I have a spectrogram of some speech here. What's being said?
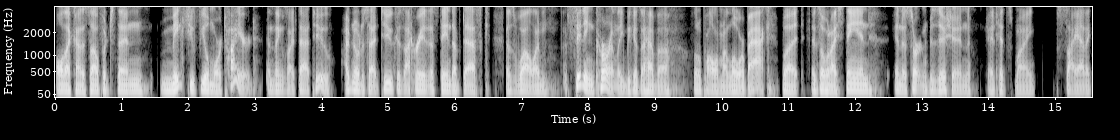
all that kind of stuff, which then makes you feel more tired and things like that too. I've noticed that too because I created a stand up desk as well. I'm sitting currently because I have a little problem on my lower back, but and so when I stand in a certain position, it hits my sciatic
